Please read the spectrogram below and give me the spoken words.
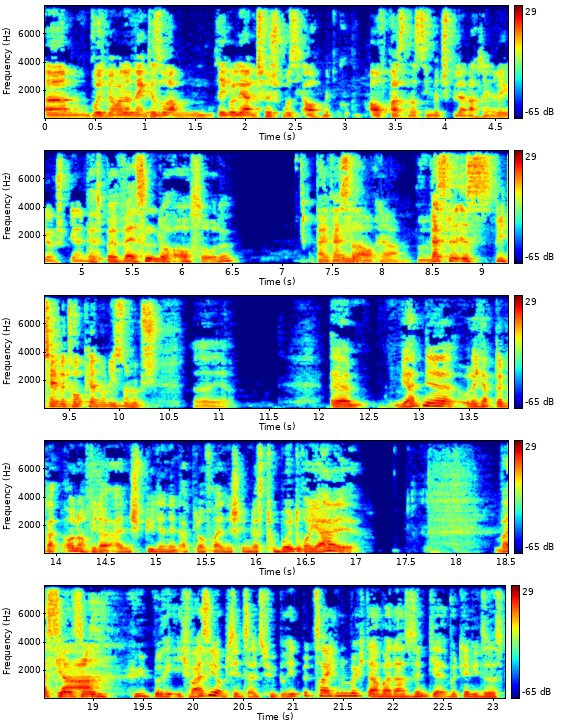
ähm, wo ich mir aber denke, so am regulären Tisch muss ich auch mit aufpassen, dass die Mitspieler nach den Regeln spielen. Das ist bei Wessel doch auch so, oder? Bei Wessel genau. auch, ja. Wessel ist wie Tabletopia nur nicht so hübsch. Äh, ja. Ähm, wir hatten ja, oder ich habe da gerade auch noch wieder ein Spiel in den Ablauf reingeschrieben, das Tumult Royal. Was ja, ja so ein Hybrid, ich weiß nicht, ob ich es jetzt als Hybrid bezeichnen möchte, aber da sind ja, wird ja dieses,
